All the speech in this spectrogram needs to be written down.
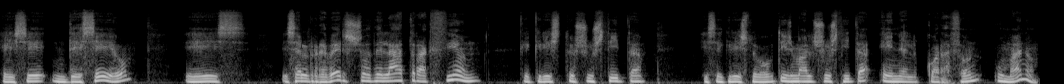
Ese deseo es, es el reverso de la atracción que Cristo suscita, ese Cristo bautismal suscita en el corazón humano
